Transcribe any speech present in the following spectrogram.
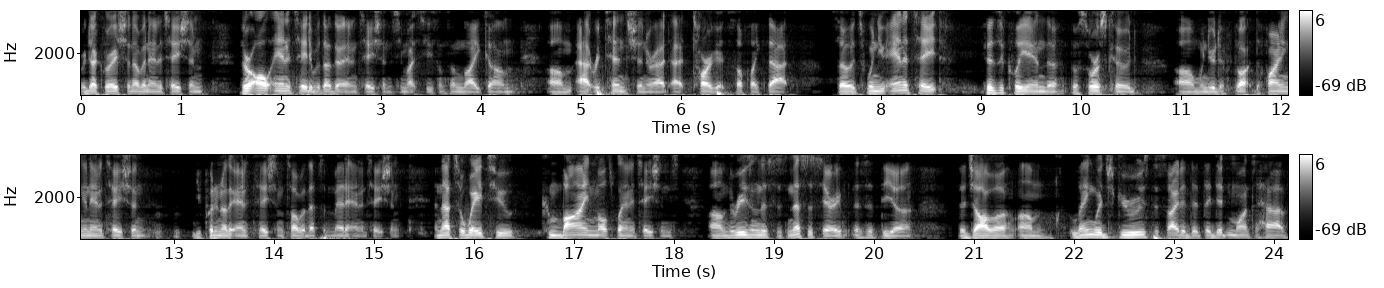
or declaration of an annotation, they're all annotated with other annotations. You might see something like um, um, at retention or at, at target, stuff like that. So it's when you annotate physically in the, the source code, um, when you're defi defining an annotation, you put another annotation on top of it, that's a meta annotation. And that's a way to combine multiple annotations. Um, the reason this is necessary is that the, uh, the Java um, language gurus decided that they didn't want to have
